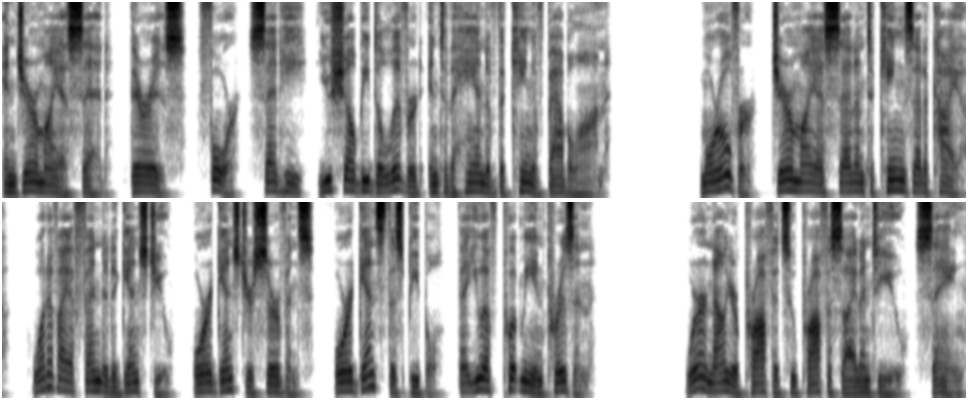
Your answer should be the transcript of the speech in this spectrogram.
And Jeremiah said, There is, for, said he, you shall be delivered into the hand of the king of Babylon. Moreover, Jeremiah said unto King Zedekiah, What have I offended against you, or against your servants, or against this people, that you have put me in prison? Where are now your prophets who prophesied unto you, saying,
